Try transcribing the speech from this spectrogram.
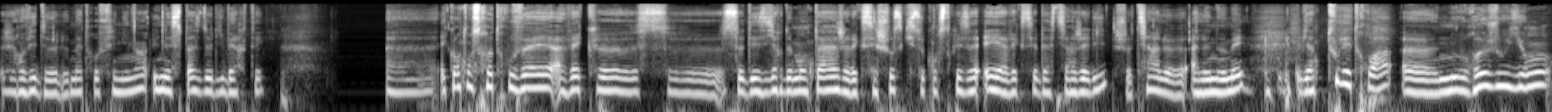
j'ai envie de le mettre au féminin, une espace de liberté. Euh, et quand on se retrouvait avec euh, ce, ce désir de montage, avec ces choses qui se construisaient, et avec Sébastien Gély, je tiens à le, à le nommer, eh bien tous les trois, euh, nous rejouions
